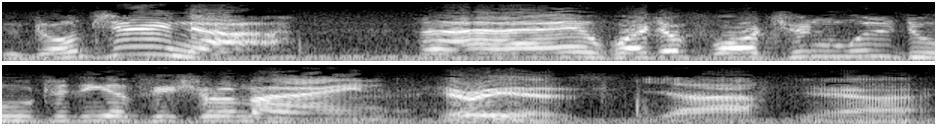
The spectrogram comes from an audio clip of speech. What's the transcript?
You don't say now. Aye, what a fortune will do to the official mind. Here he is. Yeah. Yeah.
